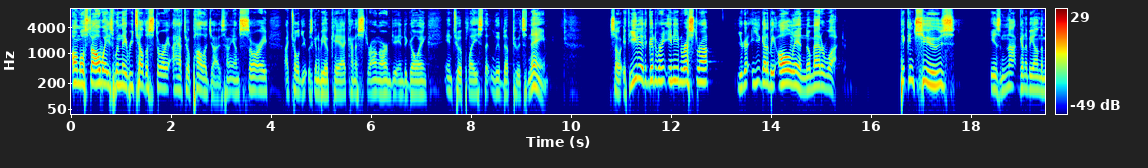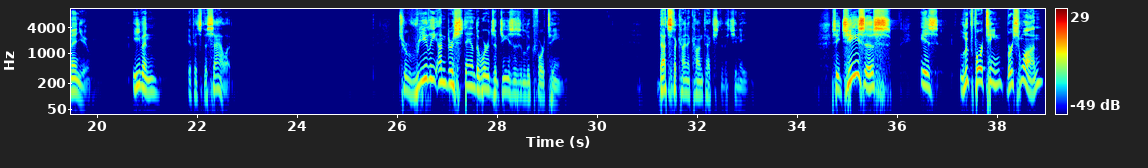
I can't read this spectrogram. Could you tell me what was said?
almost always when they retell the story, I have to apologize. Honey, I'm sorry. I told you it was going to be okay. I kind of strong armed you into going into a place that lived up to its name. So if you eat at a good Indian restaurant, you're, you got to be all in no matter what. Pick and choose is not going to be on the menu, even if it's the salad. To really understand the words of Jesus in Luke 14, that's the kind of context that you need. See, Jesus is, Luke 14, verse 1,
